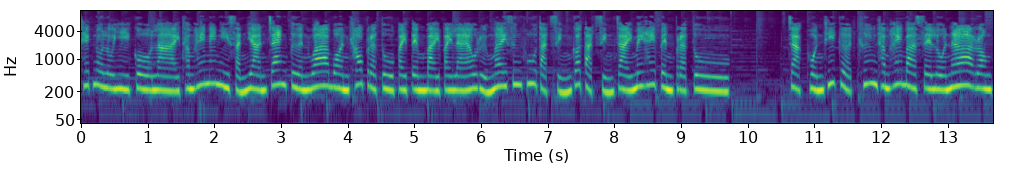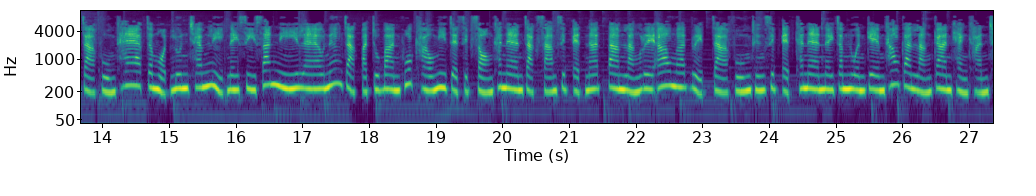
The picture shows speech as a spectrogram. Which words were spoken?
เทคโนโลยีโกลไลน์ทำให้ไม่มีสัญญาณแจ้งเตือนว่าบอลเข้าประตูไปเต็มใบไปแล้วหรือไม่ซึ่งผู้ตัดสินก็ตัดสินใจไม่ให้เป็นประตู จากผลที่เกิดขึ้นทำให้บาร์เซโลนารองจ่าฝูงแทบจะหมดลุ้นแชมป์ลีกในซีซั่นนี้แล้วเนื่องจากปัจจุบันพวกเขามี 72 คะแนนจาก 31 นัดตามหลังเรอัลมาดริดจ่าฝูงถึง 11 คะแนนในจำนวนเกมเท่ากันหลังการแข่งขันช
